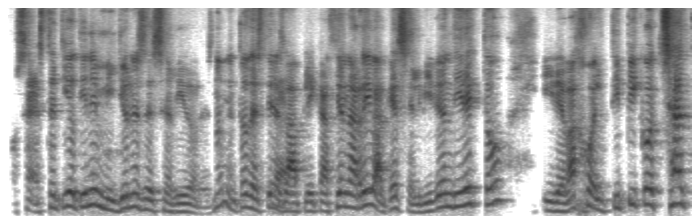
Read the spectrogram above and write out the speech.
o sea, este tío tiene millones de seguidores, ¿no? Y entonces tienes la aplicación arriba, que es el vídeo en directo, y debajo el típico chat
